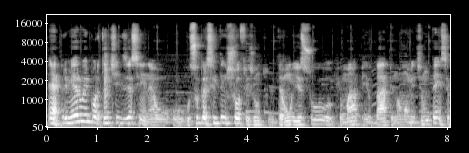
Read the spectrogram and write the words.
É, primeiro é importante dizer assim, né? O, o, o Super Sim tem enxofre junto. Então, isso que o MAP e o DAP normalmente não tem. Você,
